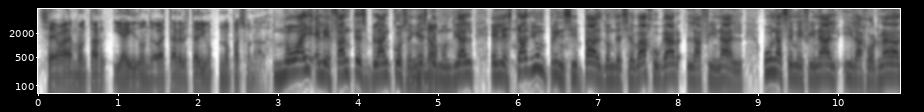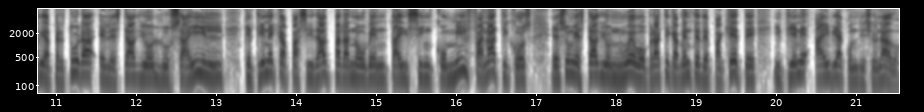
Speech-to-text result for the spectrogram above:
se va a desmontar y ahí donde va a estar el estadio no pasó nada. No hay elefantes blancos en este mundial. El estadio principal donde se va a jugar la final, una semifinal y la jornada de apertura, el estadio Lusail, que tiene capacidad para 95 mil fanáticos, es un estadio nuevo prácticamente de paquete y tiene aire acondicionado.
